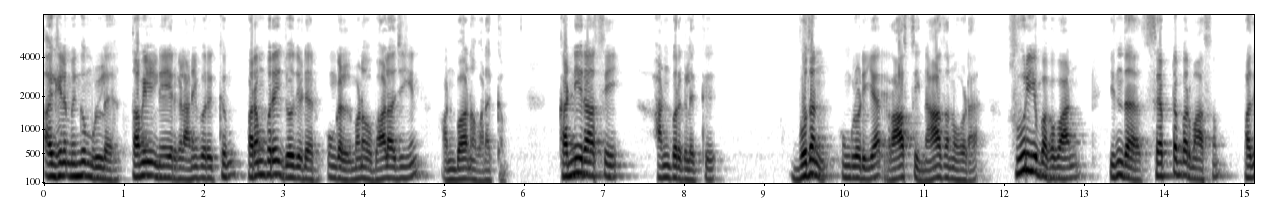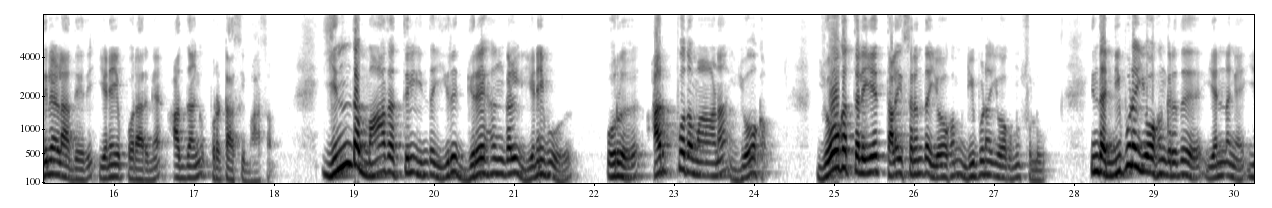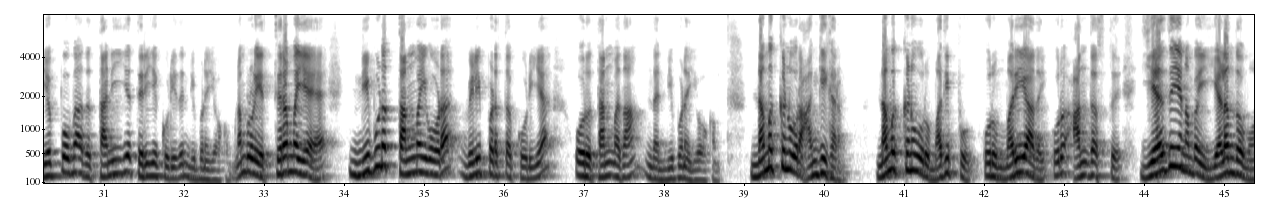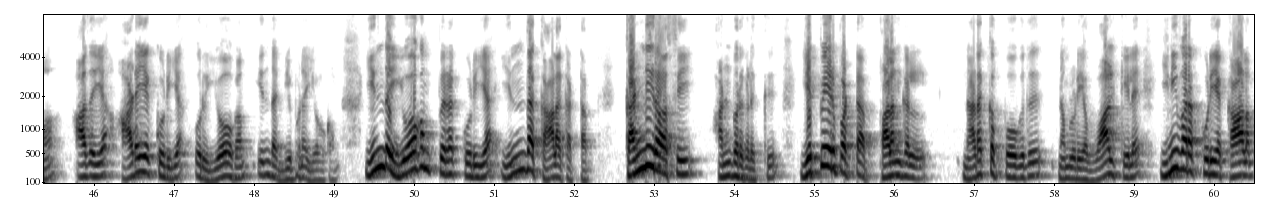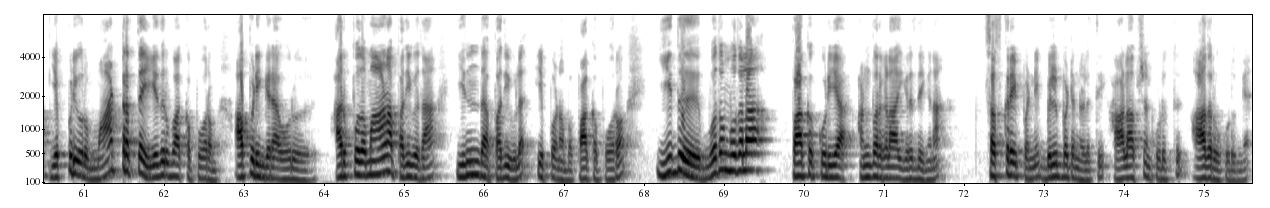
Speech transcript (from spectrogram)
அகிலமெங்கும் உள்ள தமிழ் நேயர்கள் அனைவருக்கும் பரம்பரை ஜோதிடர் உங்கள் மனோ பாலாஜியின் அன்பான வணக்கம். கன்னிராசி அன்பர்களுக்கு புதன் உங்களுடைய ராசி நாதனோட சூரிய பகவான் இந்த செப்டம்பர் மாதம் பதினேழாம் தேதி இணைய போகிறாருங்க அதுதாங்க புரட்டாசி மாதம் இந்த மாதத்தில் இந்த இரு கிரகங்கள் இணைவு ஒரு அற்புதமான யோகம். யோகத்திலேயே தலை சிறந்த யோகம் நிபுண யோகம்னு சொல்லுவோம். இந்த நிபுண யோகங்கிறது என்னங்க? எப்போவுமே அது தனியே தெரியக்கூடியது நிபுண யோகம். நம்மளுடைய திறமையை நிபுணத்தன்மையோட வெளிப்படுத்தக்கூடிய ஒரு தன்மை தான் இந்த நிபுண யோகம். நமக்குன்னு ஒரு அங்கீகாரம் நமக்குன்னு ஒரு மதிப்பு ஒரு மரியாதை ஒரு அந்தஸ்து எதையை நம்ம இழந்தோமோ அதைய அடையக்கூடிய ஒரு யோகம் இந்த நிபுண யோகம். இந்த யோகம் பெறக்கூடிய இந்த காலகட்டம் கன்னிராசி அன்பர்களுக்கு எப்பேற்பட்ட பலன்கள் நடக்கப் போகுது நம்மளுடைய வாழ்க்கையில். இனி வரக்கூடிய காலம் எப்படி ஒரு மாற்றத்தை எதிர்பார்க்க போகிறோம் அப்படிங்கிற ஒரு அற்புதமான பதிவு தான் இந்த பதிவில் இப்போ நம்ம பார்க்க போகிறோம் இது முத முதலாக பார்க்கக்கூடிய அன்பர்களாக இருந்தீங்கன்னா சப்ஸ்கிரைப் பண்ணி பில் பட்டன் அழுத்தி ஆல் ஆப்ஷன் கொடுத்து ஆதரவு கொடுங்க.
